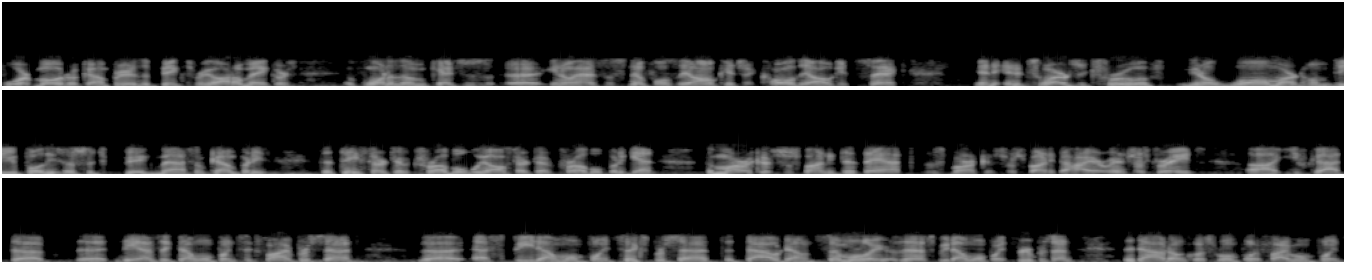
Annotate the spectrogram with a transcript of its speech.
Ford Motor Company or the big three automakers. If one of them catches, uh, you know, has the sniffles, they all catch a cold. They all get sick. And, and, it's largely true of you know Walmart, Home Depot. These are such big, massive companies that they start to have trouble. We all start to have trouble. But again, the market's responding to that. This market's responding to higher interest rates. Uh, you've got uh, the Nasdaq down 1.65 percent the SP down 1.6%, the Dow down similarly, the SP down 1.3%, the Dow down close to 1.5, 1.6,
